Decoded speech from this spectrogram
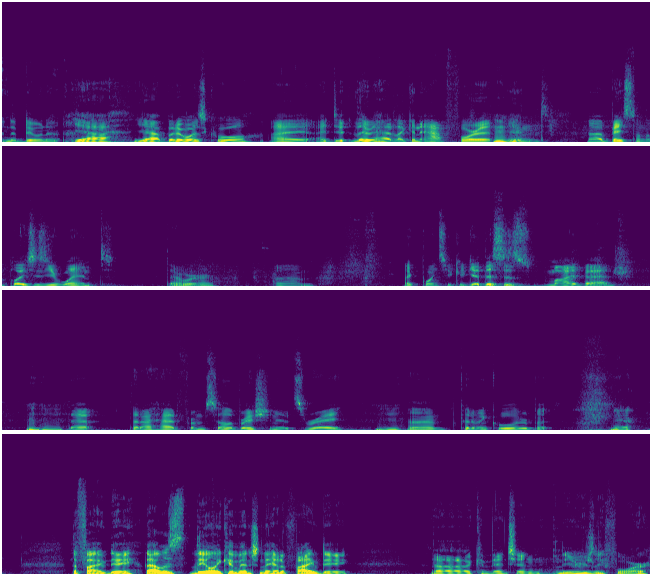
end up doing it. Yeah, yeah, but it was cool. I I did. They had like an app for it, Mhm. and uh, based on the places you went, there were um, like points you could get. This is my badge Mm-hmm. that that I had from Celebration. It's Rey. Mm-hmm. Um, could have been cooler, but Yeah. The five day. That was the only convention they had a five day uh, convention. They're usually four.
